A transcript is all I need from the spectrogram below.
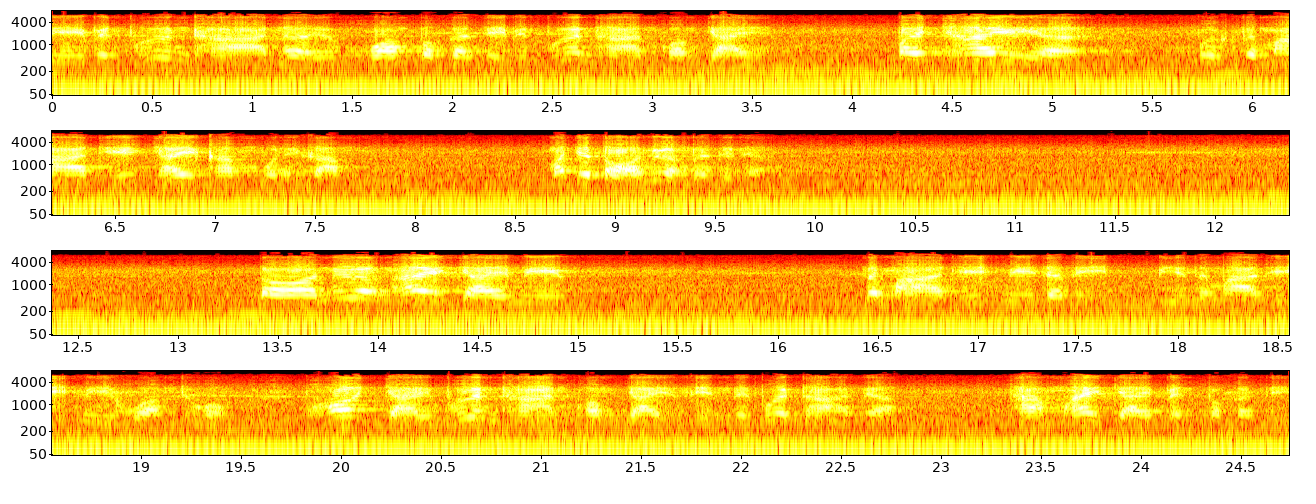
ดีเป็นพื้นฐานเลยความปกติเป็นพื้นฐานของใจ ไม่ใช่ฝึกสมาธิใช้คำบริกรรม มันจะต่อเนื่องเลยทีเนี้ยต่อเนื่องให้ใจมีสมาธิมีสติมีสมาธิมีความสงบเพราะใจพื้นฐานของใจศีลเป็นพื้นฐานเนี่ยทำให้ใจเป็นปกติ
